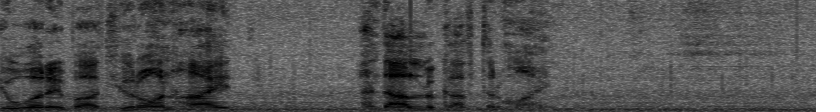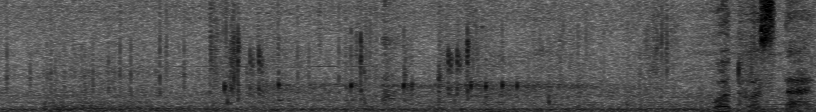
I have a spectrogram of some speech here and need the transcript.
You worry about your own hide, and I'll look after mine. What was that?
